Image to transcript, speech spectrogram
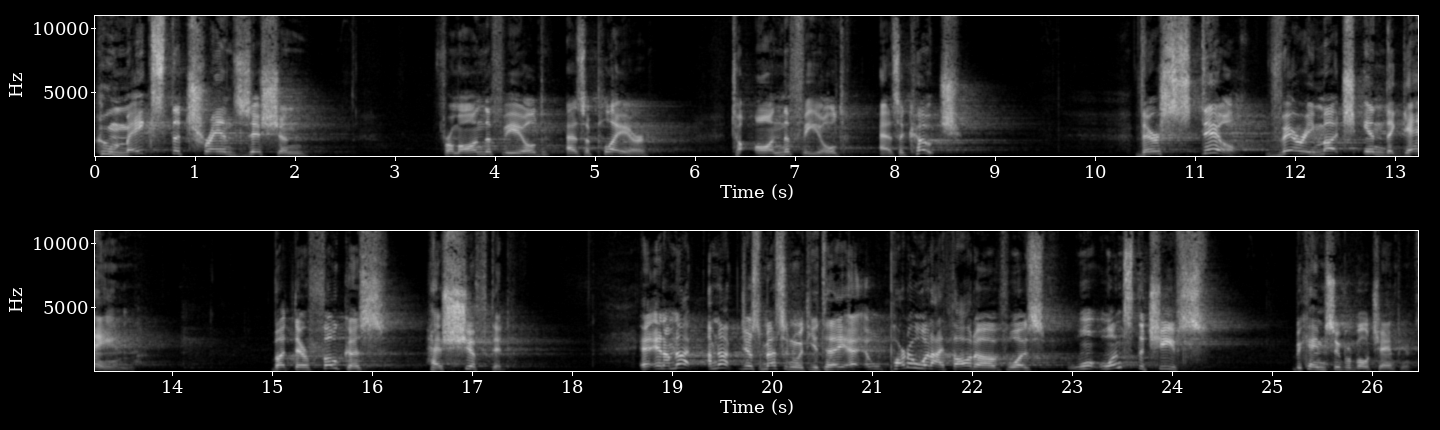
who makes the transition from on the field as a player to on the field as a coach. They're still very much in the game, but their focus has shifted. And, I'm not, I'm not just messing with you today. Part of what I thought of was once the Chiefs became Super Bowl champions.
